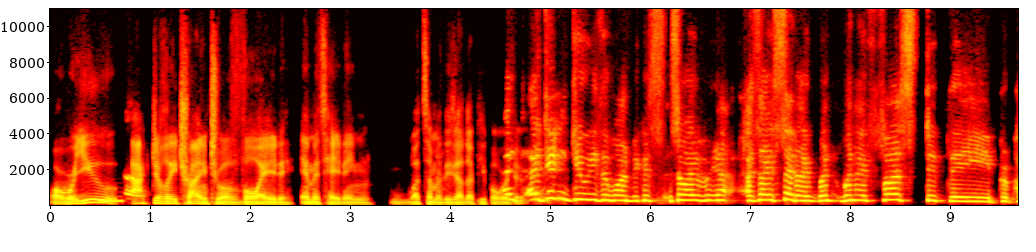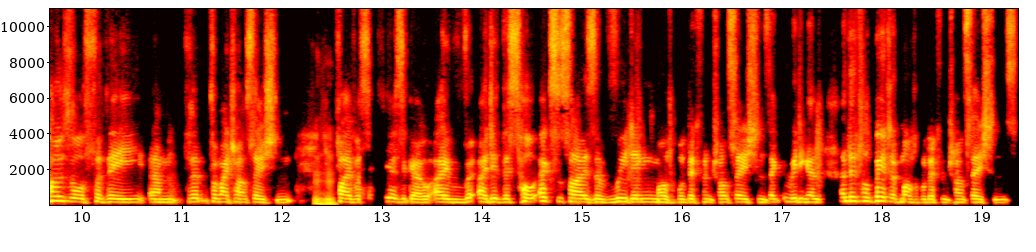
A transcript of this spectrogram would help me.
or were you No. actively trying to avoid imitating what some of these other people were I, doing? I didn't do either one because so I as I said I when when I first did the proposal for the um for, for my translation Mhm. five or six years ago I I did this whole exercise of reading multiple different translations like reading a, a little bit of multiple different translations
